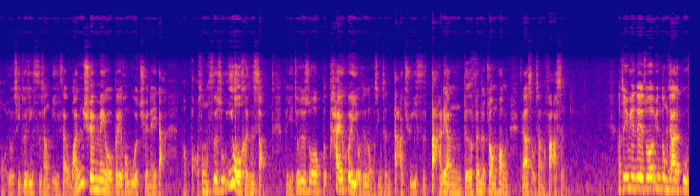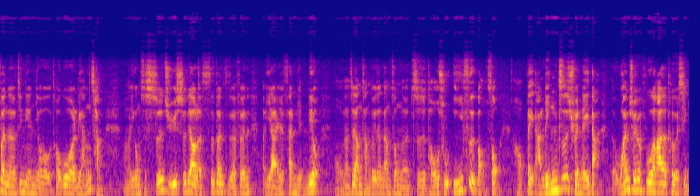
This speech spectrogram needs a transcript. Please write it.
哦，尤其最近四场比赛完全没有被轰过全垒打，然后保送次数又很少，也就是说不太会有这种形成大区一丝大量得分的状况在他手上发生。那至于面对说运动家的部分呢，今年有投过两场，啊，一共是十局失掉了四分之的分，啊，ERA 是三点六。哦，那这两场对战当中呢，只投出一次保送，然后被打零支全垒打，完全符合他的特性。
